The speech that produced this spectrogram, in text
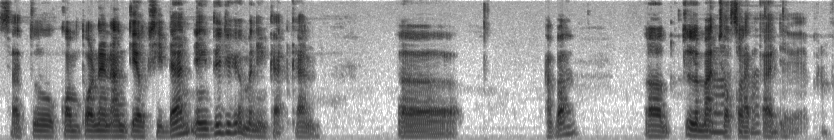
satu komponen antioksidan yang itu juga meningkatkan eh, apa eh, lemak coklat tadi. itu ya, Prof.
